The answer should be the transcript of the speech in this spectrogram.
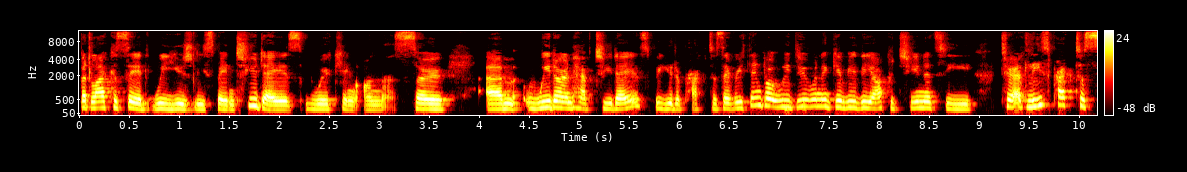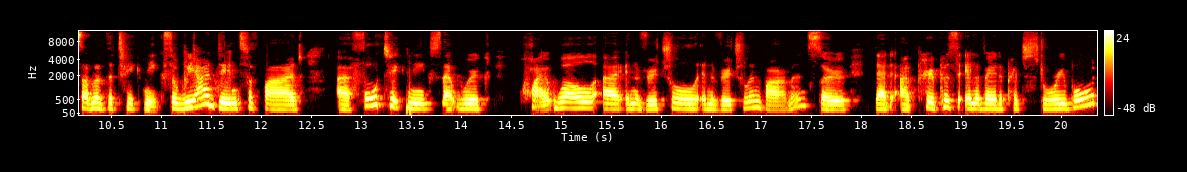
But like I said, we usually spend two days working on this. So um, we don't have two days for you to practice everything, but we do want to give you the opportunity to at least practice some of the techniques. So we identified uh, four techniques that work quite well uh, in a virtual in a virtual environment. So that uh, purpose elevator pitch storyboard,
